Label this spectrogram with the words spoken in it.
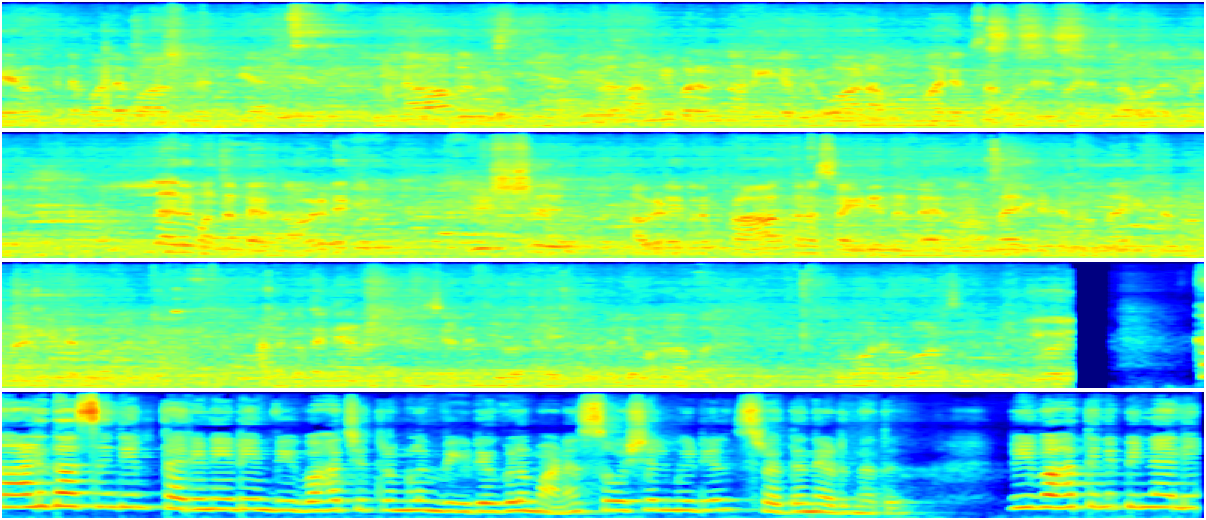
കേരളത്തിന്റെ പല ഭാഗത്തും എത്തിയ എല്ലാവരോടും. ഇവിടെ നന്ദി പറയണമെന്ന് അറിയില്ല. ഒരുപാട് അമ്മമാരും സഹോദരിമാരും സഹോദരന്മാരും എല്ലാവരും വന്നിട്ടുണ്ടായിരുന്നു. അവരുടെയൊക്കെ ഒരു വിഷ് അവരുടെയൊക്കെ ഒരു പ്രാർത്ഥന സൈഡിൽ നിന്നുണ്ടായിരുന്നു. നന്നായിരിക്കട്ടെ നന്നായിരിക്കട്ടെ നന്നായിരിക്കട്ടെ എന്ന് പറഞ്ഞിട്ട്. അതൊക്കെ തന്നെയാണ് തീർച്ചയായിട്ടും ജീവിതത്തിലെ ഏറ്റവും വലിയ മഹാഭാരം ഒരുപാട് ഒരുപാട് കാളിദാസിന്റെയും തരുണിയുടെയും വിവാഹ ചിത്രങ്ങളും വീഡിയോകളുമാണ് സോഷ്യൽ മീഡിയയിൽ ശ്രദ്ധ നേടുന്നത്. വിവാഹത്തിന് പിന്നാലെ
